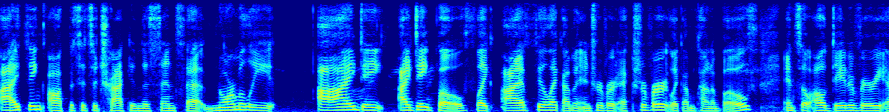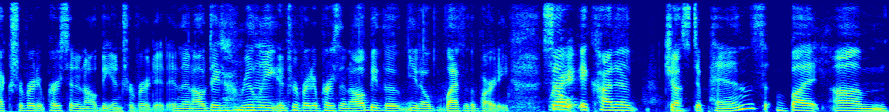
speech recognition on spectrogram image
I think opposites attract in the sense that normally I date I date both. Like I feel like I'm an introvert extrovert, like I'm kind of both. And so I'll date a very extroverted person and I'll be introverted. And then I'll date a really introverted person, I'll be the, you know, life of the party. So Right. it kind of just depends, but um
